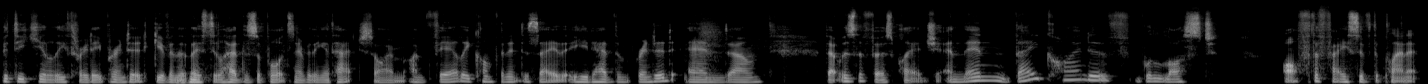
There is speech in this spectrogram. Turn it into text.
particularly 3D printed, given that they still had the supports and everything attached. So, I'm, I'm fairly confident to say that he'd had them printed. And um, that was the first pledge. And then they kind of were lost off the face of the planet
